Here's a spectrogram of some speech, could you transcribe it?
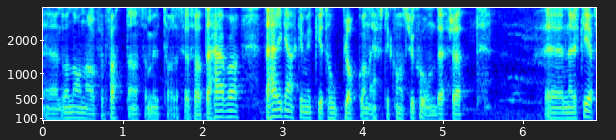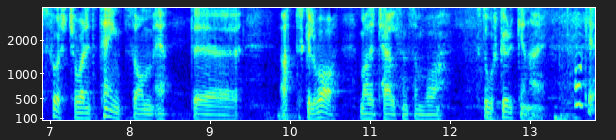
eh, det var någon av författarna som uttalade sig och sa att det här, var, det här är ganska mycket ett hopplock och en efterkonstruktion. Därför att eh, när det skrevs först så var det inte tänkt som ett, eh, att det skulle vara Mother Talcin som var storskurken här. Okej.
